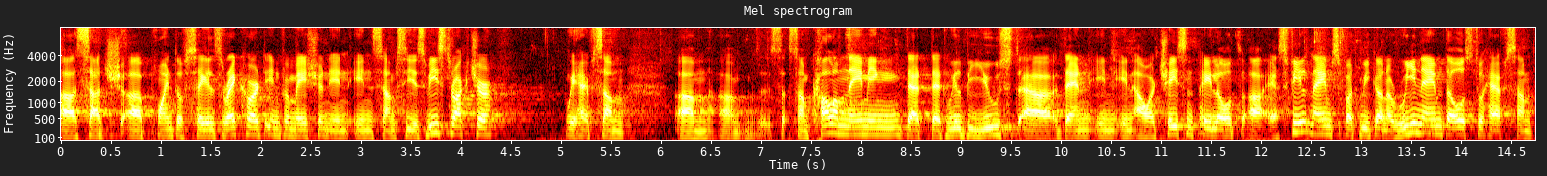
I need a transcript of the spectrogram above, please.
uh, such uh, point of sales record information in, in some CSV structure. We have some um, um, some column naming that, that will be used uh, then in, in our JSON payload uh, as field names, but we're going to rename those to have some,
